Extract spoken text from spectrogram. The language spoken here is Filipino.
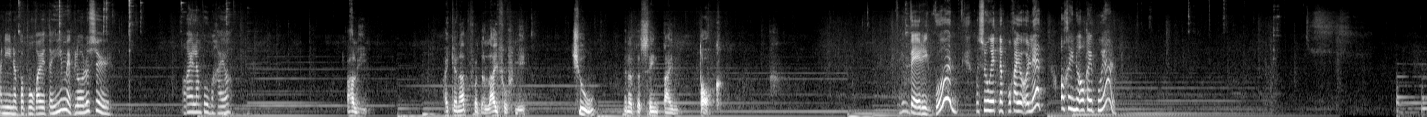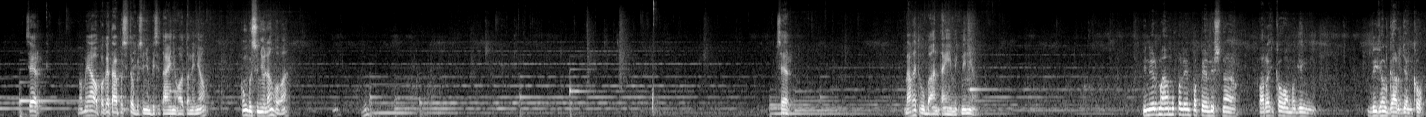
Kanina pa po kayo tahimik, Lolo Sir. Okay lang po ba kayo? Ali, I cannot for the life of me chew and at the same time talk. Very good. Masungit na po kayo ulit. Okay na okay po yan. Sir, mamaya ho, pagkatapos ito, gusto niyo bisitahin yung auto ninyo? Kung gusto niyo lang ho, ah. Sir, bakit ho ba ang tahimik ninyo? Pinirmahan mo pala yung papeles na para ikaw ang maging legal guardian ko.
